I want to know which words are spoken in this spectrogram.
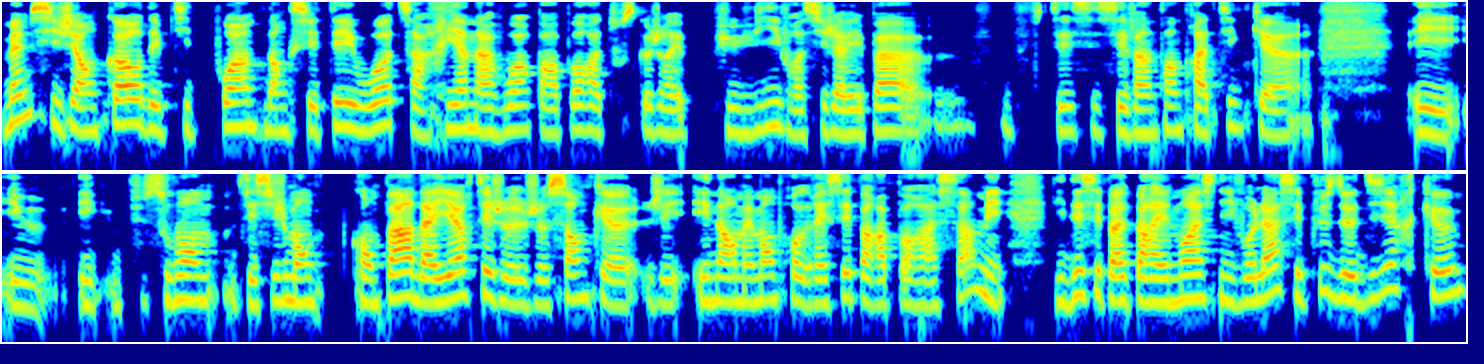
Même si j'ai encore des petites pointes d'anxiété ou autre, ça a rien à voir par rapport à tout ce que j'aurais pu vivre si j'avais pas, heu, tu sais, ces ces 20 ans de pratique, heu et et et souvent, tu sais, si je m'en compare d'ailleurs, tu sais, je sens que j'ai énormément progressé par rapport à ça, mais l'idée, c'est pas de parler moi à ce niveau-là, c'est plus de dire que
